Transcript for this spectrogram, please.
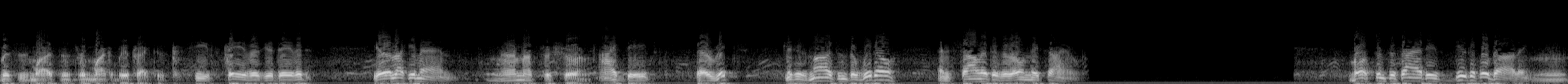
Mrs. Marsden is remarkably attractive. She favors you, David. You're a lucky man. I'm not so sure. I'd be. They're rich. Mrs. Marsden's a widow, and Charlotte is her only child. Boston Society's beautiful darling. Mm,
